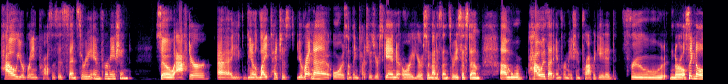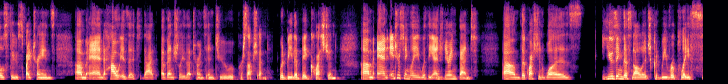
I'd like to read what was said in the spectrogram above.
how your brain processes sensory information. So after uh, you, know light touches your retina or something touches your skin or your somatosensory system, um, how is that information propagated through neural signals, through spike trains, um, and how is it that eventually that turns into perception? Would be the big question. Um, and interestingly, with the engineering bent, um, the question was using this knowledge, could we replace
